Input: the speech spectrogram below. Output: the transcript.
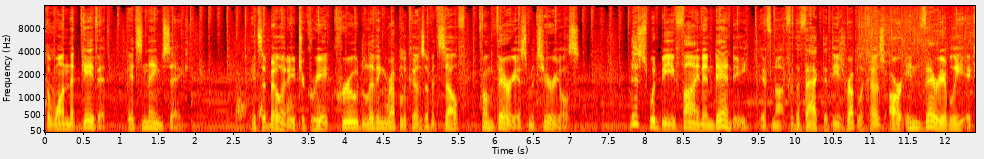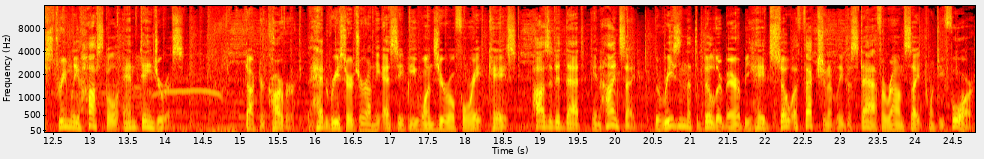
the one that gave it its namesake. Its ability to create crude living replicas of itself from various materials. This would be fine and dandy if not for the fact that these replicas are invariably extremely hostile and dangerous. Dr. Carver, the head researcher on the SCP 1048 case, posited that, in hindsight, the reason that the Builder Bear behaved so affectionately to staff around Site 24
